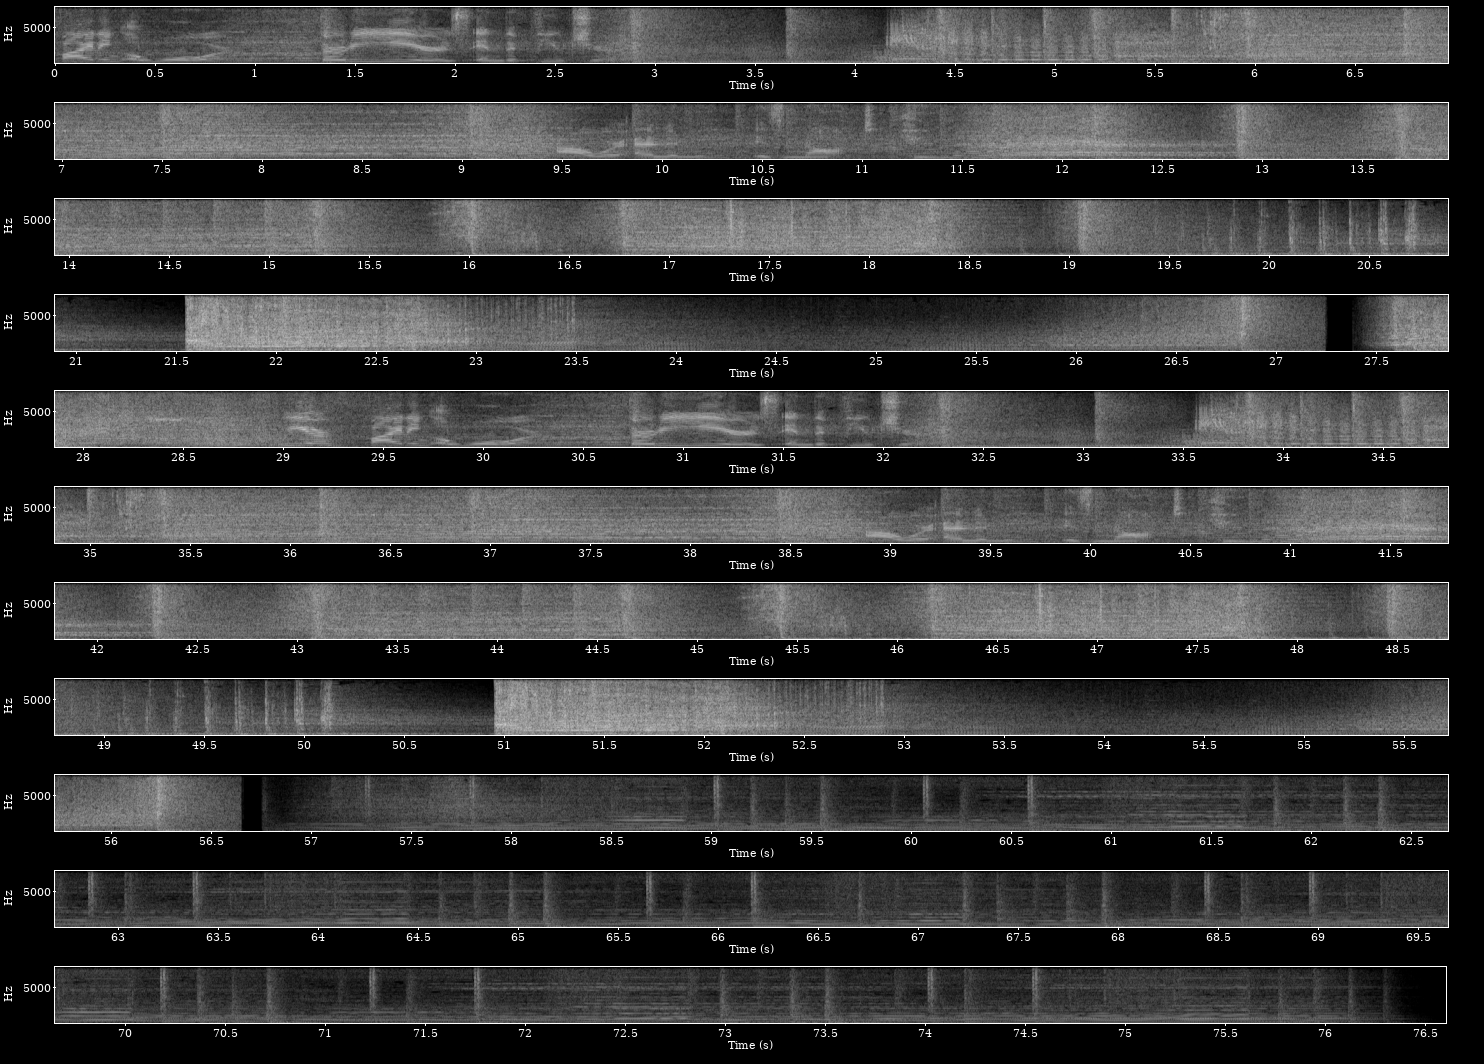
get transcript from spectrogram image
fighting a war 30 years in the future. Our enemy is not human. Fighting a war 30 years in the future. Our enemy is not human.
